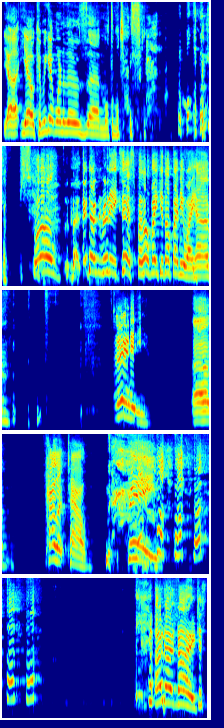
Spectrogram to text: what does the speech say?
yeah, yo, can we get one of those uh, multiple choice? Well, they don't really exist, but I'll make it up anyway. Um, A. Um, Pallet Town. B. I don't know. Just,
